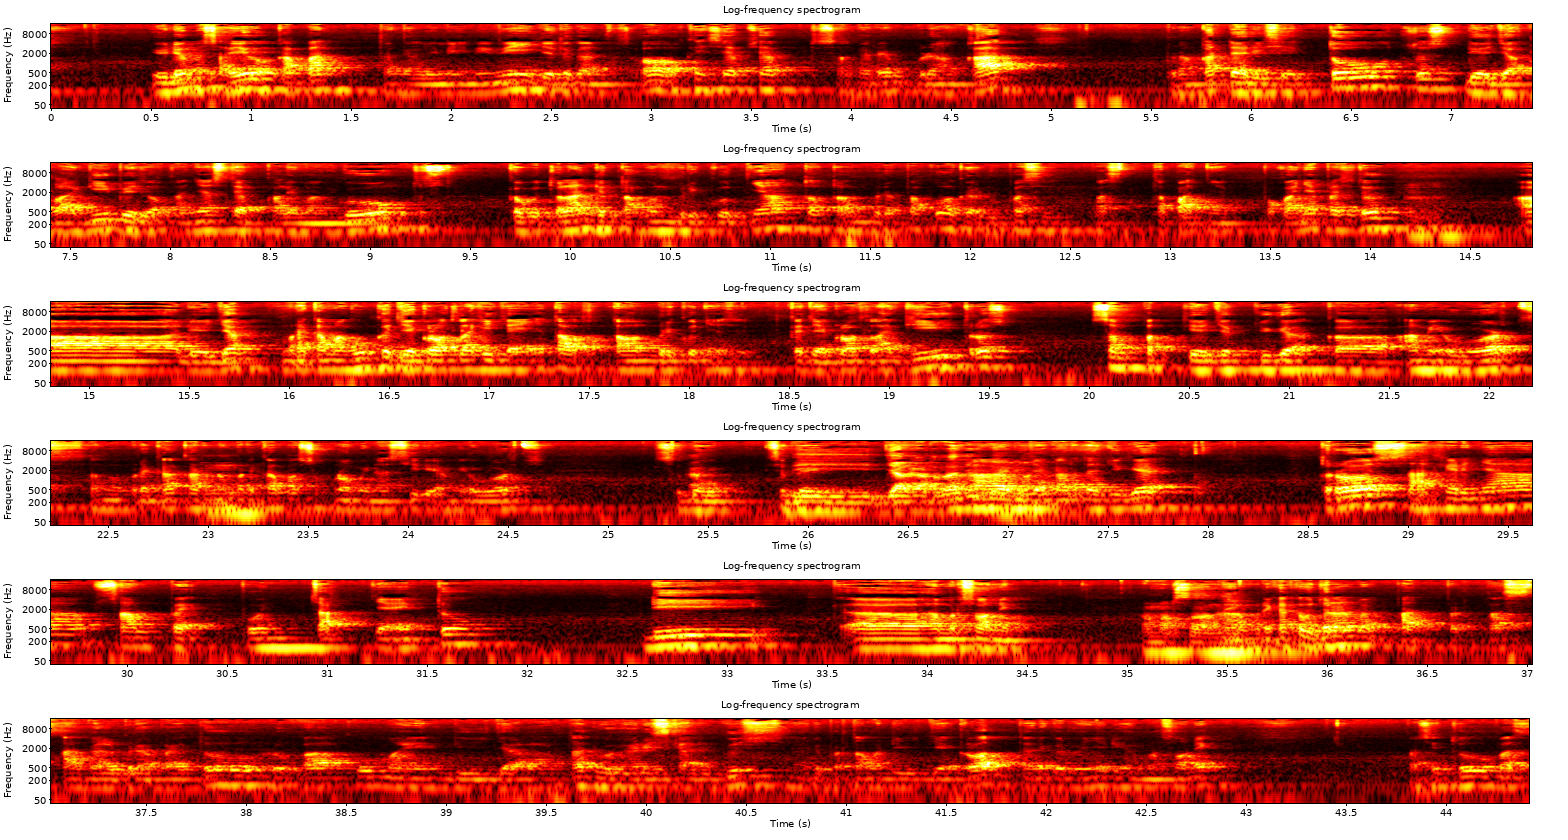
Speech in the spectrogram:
Yaudah mas ayo kapan? Tanggal ini ini nih gitu kan. Oh oke siap siap. Terus akhirnya berangkat. Berangkat dari situ terus diajak lagi besokannya setiap kali manggung. Terus kebetulan di tahun berikutnya atau tahun berapa aku agak lupa sih pas tepatnya. Pokoknya pas itu Hmm. uh, diajak mereka manggung ke Jacklot lagi kayaknya ta- tahun berikutnya sih ke Jacklot lagi. Terus sempet diajak juga ke AMI Awards sama mereka karena Hmm. mereka masuk nominasi di AMI Awards. Sebagai Di sebagai Jakarta juga. Ah, di? Jakarta juga terus akhirnya sampai puncaknya itu di uh, Hammer Sonic Sama Sonic. Nah, mereka kebetulan pas, pas tanggal berapa itu lupa aku main di Jakarta dua hari sekaligus hari pertama di Jacklot hari keduanya di Hammer Sonic pas itu pas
